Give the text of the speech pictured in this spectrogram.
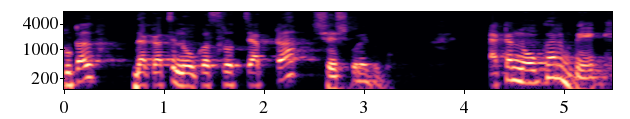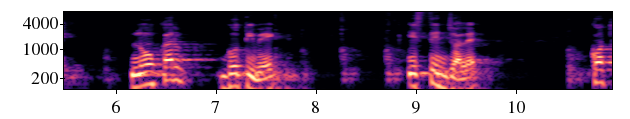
টোটাল দেখাচ্ছে নৌকা স্রোত চ্যাপটা শেষ করে দেবো। একটা নৌকার বেগ, নৌকার গতিবেগ স্থির জলে কত?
